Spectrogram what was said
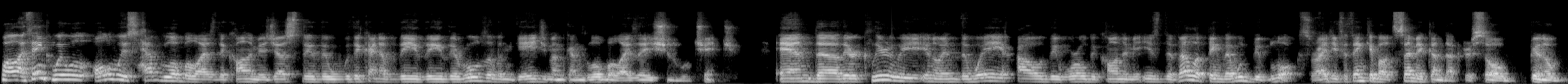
Well, I think we will always have globalized economy. Just the, the, the kind of the, the, the rules of engagement and globalization will change. And uh, they're clearly, you know, in the way how the world economy is developing, there would be blocks, right? If you think about semiconductors, so, you know,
